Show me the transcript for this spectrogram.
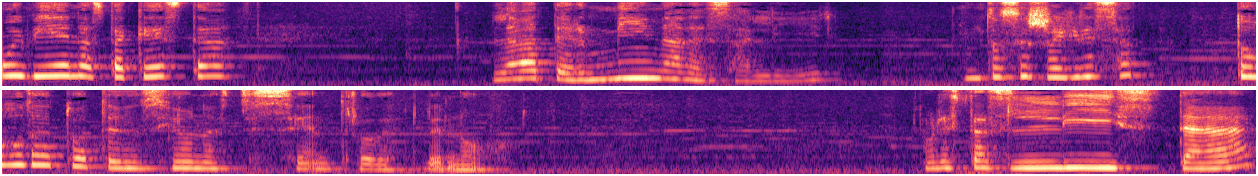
Muy bien, hasta que esta lava termina de salir. Entonces regresa toda tu atención a este centro del enojo. Ahora estás lista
